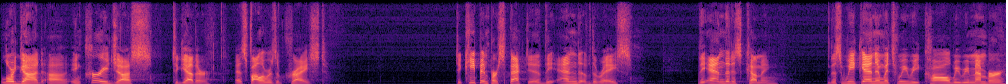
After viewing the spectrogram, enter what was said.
Lord God, uh, encourage us together as followers of Christ to keep in perspective the end of the race, the end that is coming. This weekend, in which we recall, we remember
